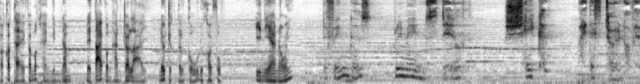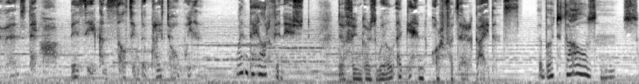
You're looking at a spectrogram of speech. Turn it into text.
và có thể phải mất hàng nghìn năm để tái vận hành trở lại nếu trật tự cũ được khôi phục. Inia nói, The fingers remain still, shaken by this turn of events. They are busy consulting the greater will. When they are finished, the fingers will again offer their guidance. But thousands,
